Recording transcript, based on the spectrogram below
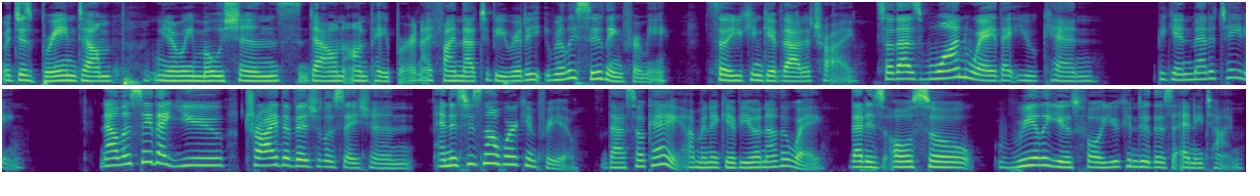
or just brain dump, you know, emotions down on paper. And I find that to be really, really soothing for me. So you can give that a try. So that's one way that you can begin meditating. Now, let's say that you try the visualization and it's just not working for you. That's okay. I'm going to give you another way that is also really useful. You can do this anytime.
